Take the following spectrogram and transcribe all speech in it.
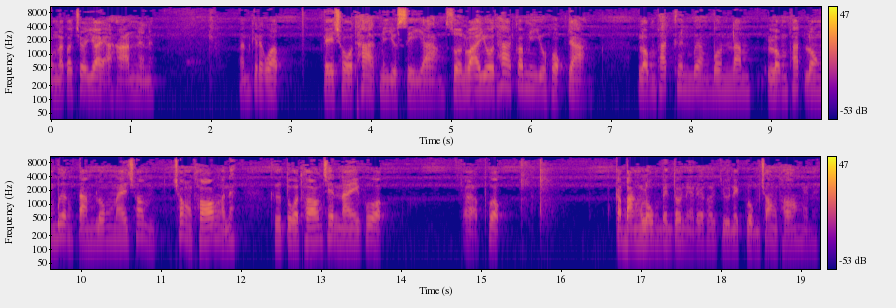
มแล้วก็ช่วยย่อยอาหารเนี่ยนะนั้นเรียกว่าเตโชธาตุมีอยู่สี่อย่าง ส่วนวายโยธาตุก็มีอยู่หกอย่าง ลมพัดขึ้นเบื้องบนลำลมพัดลงเบื้องต่ำลงในช่องช่องท้องอะนะคือตัวท้องเช่นในพวกพวก กระบังลมเป็นต้นเนี่ยเรียกว่าอยู่ในกลุ่มช่องท้องเนี่ยนะ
